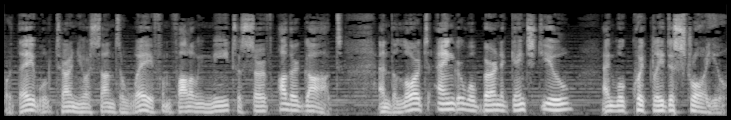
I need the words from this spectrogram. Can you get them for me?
For they will turn your sons away from following me to serve other gods, and the Lord's anger will burn against you and will quickly destroy you.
